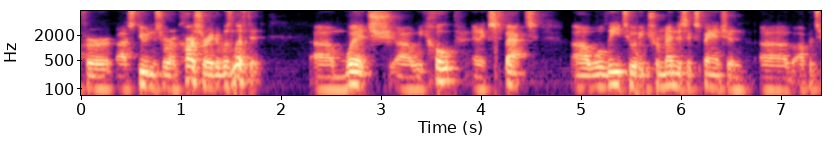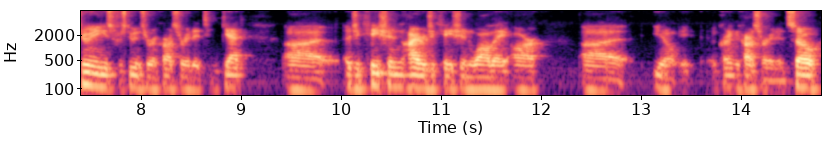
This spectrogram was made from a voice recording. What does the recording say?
for students who are incarcerated, was lifted um, which uh, we hope and expect uh, will lead to a tremendous expansion of opportunities for students who are incarcerated to get uh, education, higher education, while they are, uh, you know, incarcerated. So,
